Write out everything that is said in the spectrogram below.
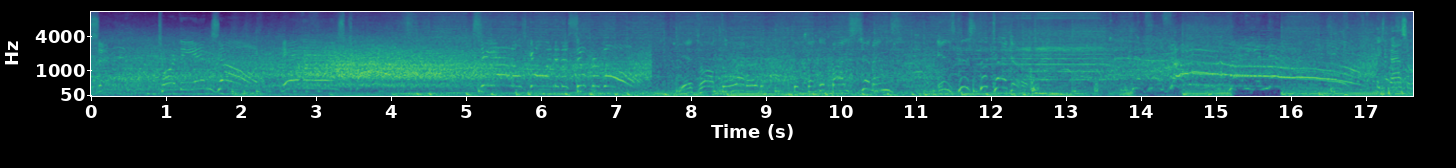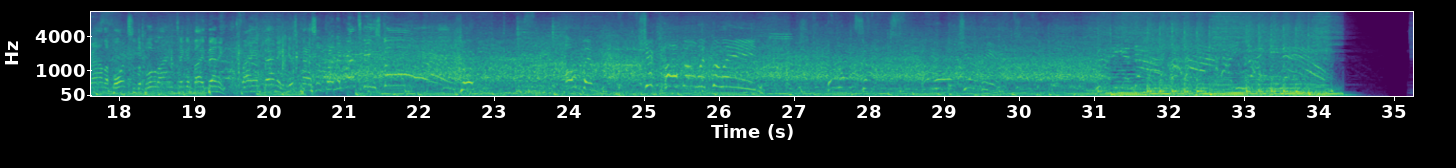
Wilson toward the end zone. It is caught! Seattle's going to the Super Bowl. It's off to Leonard, defended by Simmons. Is this the dagger? His pass around the boards to the blue line, taken by Benny. Ryan Benny, his pass in front of Gretzky, scores! Jordan open. Chicago with the lead.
